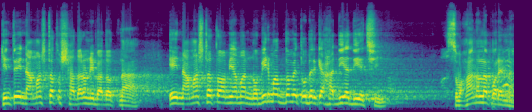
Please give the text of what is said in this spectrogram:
কিন্তু এই নামাজটা তো সাধারণ ইবাদত না। এই নামাজটা তো আমি আমার নবীর মাধ্যমে তোদেরকে হাদিয়া দিয়েছি। সোহান সোহানাল্লাহ পড়েন না।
